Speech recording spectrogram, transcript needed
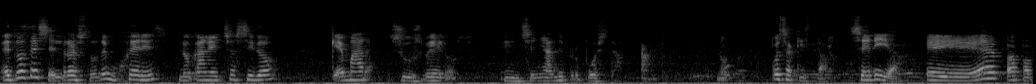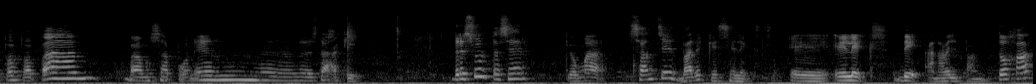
Entonces el resto de mujeres lo que han hecho ha sido quemar sus velos en señal de propuesta. Pues aquí está. Sería... Eh. Vamos a poner... ¿Dónde está? Aquí. Resulta ser que Omar Sánchez, ¿vale? Que es el ex, eh, el ex de Anabel Pantoja,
